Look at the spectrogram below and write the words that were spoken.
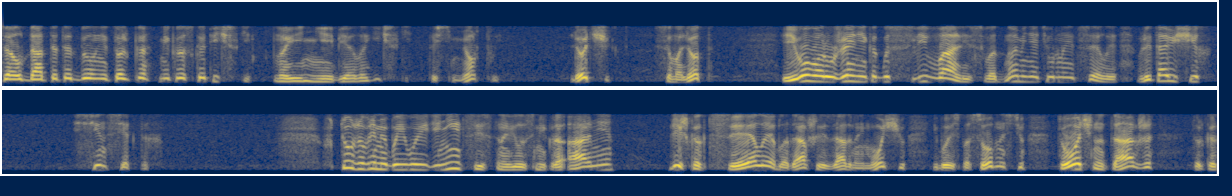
солдат этот был не только микроскопический, но и не биологический, то есть мертвый. Летчик, самолет и его вооружение как бы сливались в одно миниатюрное целое в летающих синсектах. В то же время боевой единицей становилась микроармия, лишь как целая, обладавшая заданной мощью и боеспособностью, точно так же только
